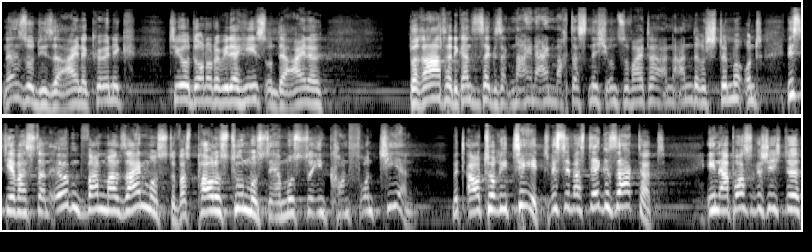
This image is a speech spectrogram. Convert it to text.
Ne, so dieser eine König, Theodon oder wie der hieß, und der eine Berater die ganze Zeit gesagt, nein, nein, mach das nicht und so weiter, eine andere Stimme. Und wisst ihr, was dann irgendwann mal sein musste, was Paulus tun musste? Er musste ihn konfrontieren mit Autorität. Wisst ihr, was der gesagt hat? In Apostelgeschichte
